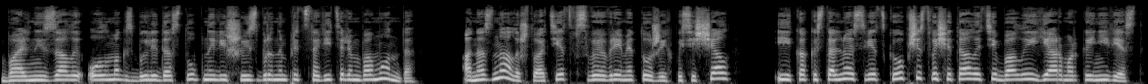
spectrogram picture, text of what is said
Бальные залы Олмакс были доступны лишь избранным представителям Бамонда. Она знала, что отец в свое время тоже их посещал, и, как остальное светское общество, считал эти балы ярмаркой невест.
